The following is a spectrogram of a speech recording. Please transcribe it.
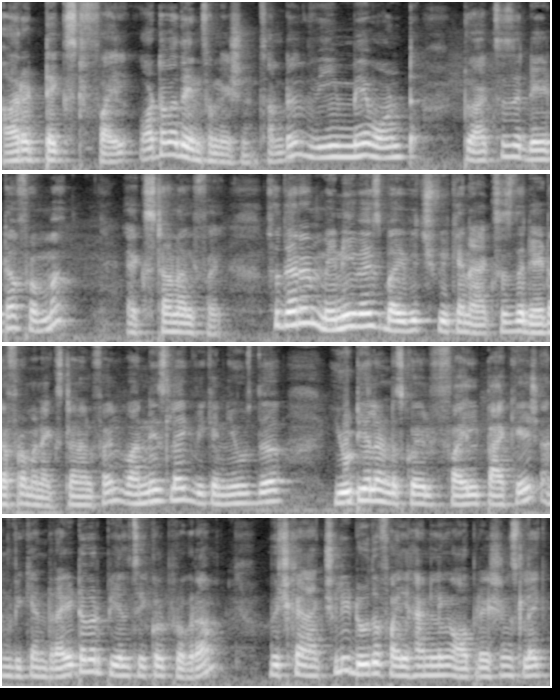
or a text file, whatever the information. Sometimes we may want to access the data from a external file. So there are many ways by which we can access the data from an external file. One is like we can use the UTL underscore file package and we can write our PL SQL program which can actually do the file handling operations like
